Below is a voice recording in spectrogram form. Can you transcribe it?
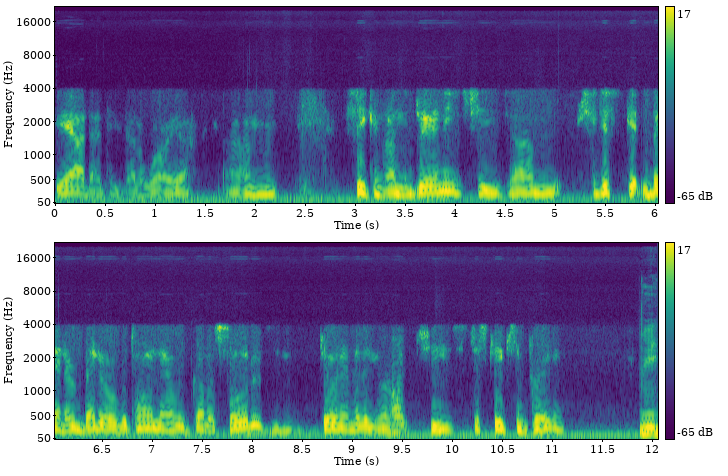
Yeah, I don't think that'll worry her. Um, she can run the journey. She's um, she's just getting better and better all the time. Now we've got her sorted and doing everything right. She's just keeps improving. Yeah.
